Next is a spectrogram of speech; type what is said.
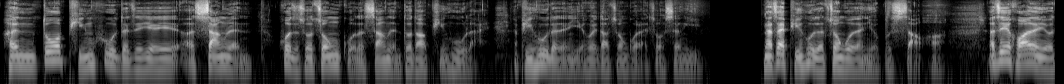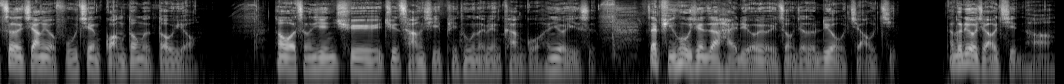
很多平户的这些呃商人，或者说中国的商人都到平户来，那平户的人也会到中国来做生意。那在平户的中国人有不少啊，那这些华人有浙江、有福建、广东的都有。那我曾经去去长崎平户那边看过，很有意思。在平户现在还留有一种叫做六角井，那个六角井哈，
